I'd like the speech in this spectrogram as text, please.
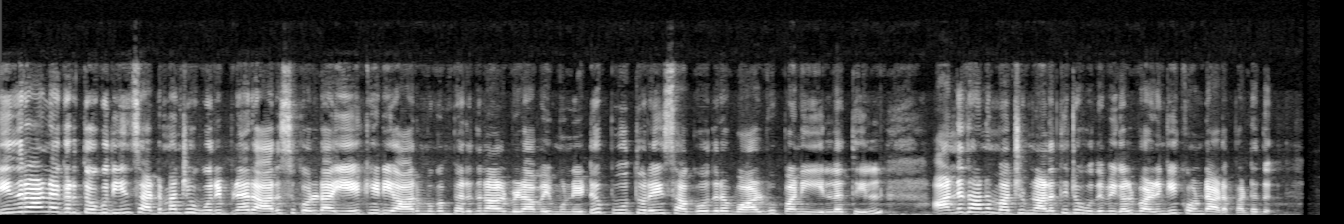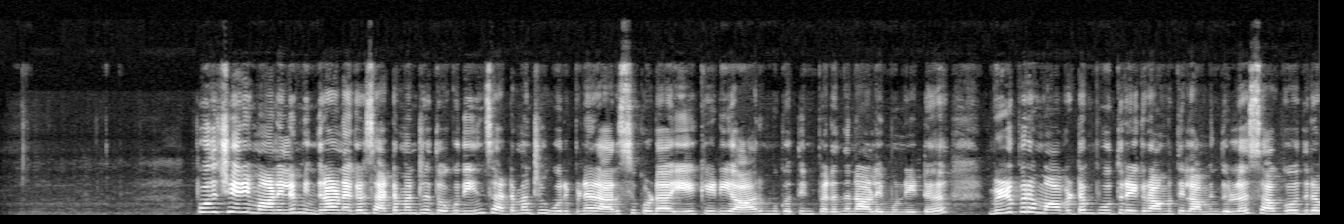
இந்திரா நகர் தொகுதியின் சட்டமன்ற உறுப்பினர் அரசு கொறடா ஏகேடி ஆறுமுகம் பிறந்தநாள் விழாவை முன்னிட்டு பூத்துறை சகோதர வாழ்வு பணி இல்லத்தில் அன்னதானம் மற்றும் நலத்திட்ட உதவிகள் வழங்கி கொண்டாடப்பட்டது. புதுச்சேரி மாநிலம் இந்திரா நகர் சட்டமன்ற தொகுதியின் சட்டமன்ற உறுப்பினர் அரசுகொடா ஏகேடி ஆறுமுகத்தின் பிறந்த நாளை முன்னிட்டு விழுப்புரம் மாவட்டம் பூத்துறை கிராமத்தில் அமைந்துள்ள சகோதர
